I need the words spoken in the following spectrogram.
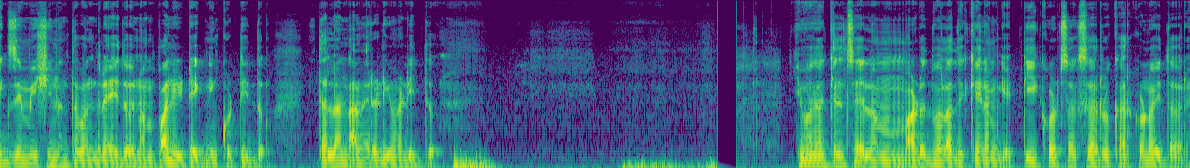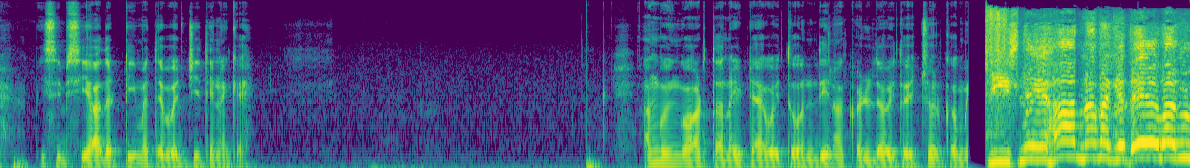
ಎಕ್ಸಿಮಿಷನ್ ಅಂತ ಬಂದರೆ ಇದು ನಮ್ಮ ಪಾಲಿಟೆಕ್ನಿಕ್ ಕೊಟ್ಟಿದ್ದು. ಇದೆಲ್ಲ ನಾವೇ ರೆಡಿ ಮಾಡಿದ್ದು. ಇವಾಗ ಕೆಲಸ ಎಲ್ಲ ಮಾಡಿದ್ವಲ್ಲ ಅದಕ್ಕೆ ನಮಗೆ ಟೀ ಕೊಡ್ಸೋಕ್ಕೆ ಸರ್ ಕರ್ಕೊಂಡು ಹೋಯ್ತವ್ರೆ. ಬಿಸಿ ಬಿಸಿ ಆದ ಟೀ ಮತ್ತು ಬಜ್ಜಿ ತಿನ್ನೋಕ್ಕೆ. ಹಂಗೂ ಹಿಂಗೂ ಆಡ್ತಾ ನೈಟೇ ಆಗೋಯ್ತು ಒಂದಿನ ದಿನ ಕಳೆದೇ ಹೋಯ್ತು ಹೆಚ್ಚು ಕಮ್ಮಿ. ಈ ಸ್ನೇಹ ನಮಗೆ ದೇವರು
